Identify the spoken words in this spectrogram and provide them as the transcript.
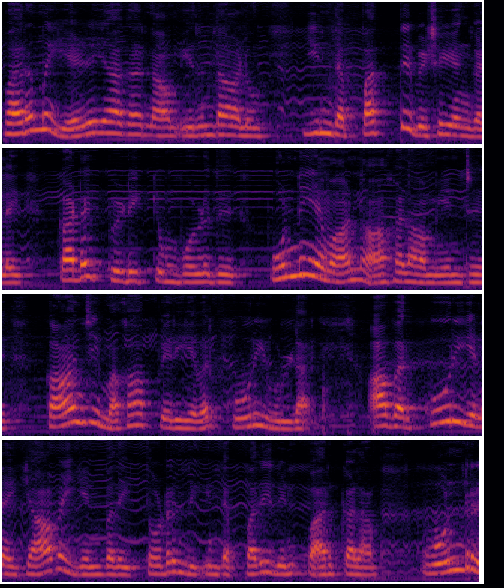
பரம ஏழையாக நாம் இருந்தாலும் இந்த பத்து விஷயங்களை கடைப்பிடிக்கும் பொழுது புண்ணியவான் ஆகலாம் என்று காஞ்சி மகா பெரியவர் கூறியுள்ளார். அவர் கூறியன யாவை என்பதை தொடர்ந்து இந்த பதிவில் பார்க்கலாம். ஒன்று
